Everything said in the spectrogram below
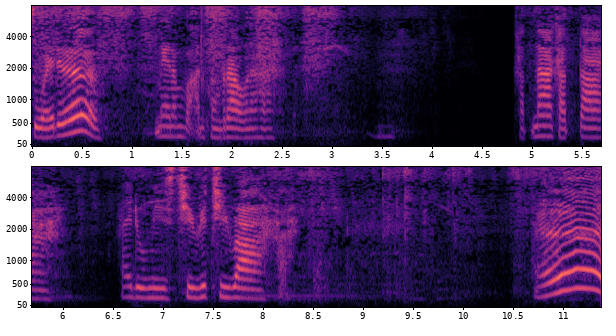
สวยเด้อแม่น้ำหวานของเรานะคะ ขัดหน้าขัดตา ให้ดูมีชีวิตชีวาค่ะ เออ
